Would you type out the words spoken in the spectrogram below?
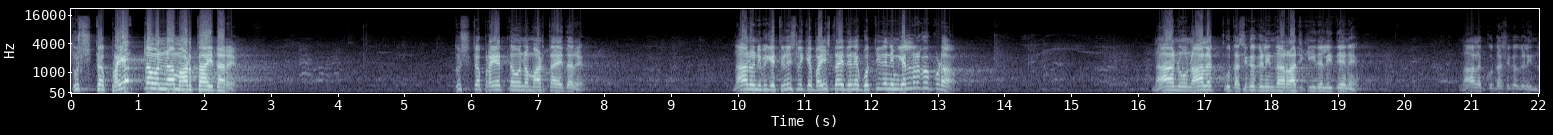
ದುಷ್ಟ ಪ್ರಯತ್ನವನ್ನ ಮಾಡ್ತಾ ಇದ್ದಾರೆ. ದುಷ್ಟ ಪ್ರಯತ್ನವನ್ನು ಮಾಡ್ತಾ ಇದ್ದಾರೆ. ನಾನು ನಿಮಗೆ ತಿಳಿಸ್ಲಿಕ್ಕೆ ಬಯಸ್ತಾ ಇದ್ದೇನೆ, ಗೊತ್ತಿದೆ ನಿಮ್ಗೆಲ್ಲರಿಗೂ ಕೂಡ. ನಾನು ನಾಲ್ಕು ದಶಕಗಳಿಂದ ರಾಜಕೀಯದಲ್ಲಿ ಇದ್ದೇನೆ ನಾಲ್ಕು ದಶಕಗಳಿಂದ.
